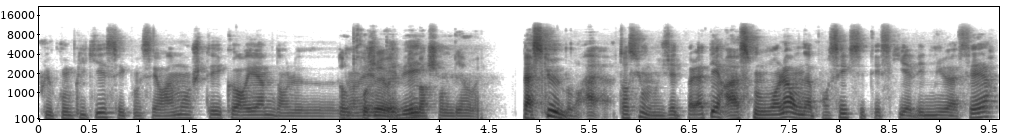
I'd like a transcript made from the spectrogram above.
plus compliquée, c'est qu'on s'est vraiment jeté corps et âme dans le, Dans le dans le projet, ouais, de biens, ouais. Parce que, bon, ah, attention, on ne jette pas la pierre. À ce moment-là, on a pensé que c'était ce qu'il y avait de mieux à faire,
